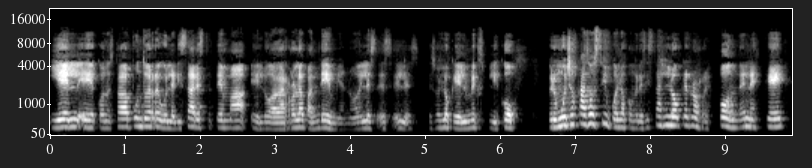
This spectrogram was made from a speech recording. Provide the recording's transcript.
Y él, eh, cuando estaba a punto de regularizar este tema, lo agarró la pandemia, ¿no? Eso es lo que él me explicó. Pero en muchos casos sí, pues los congresistas lo que nos responden es que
